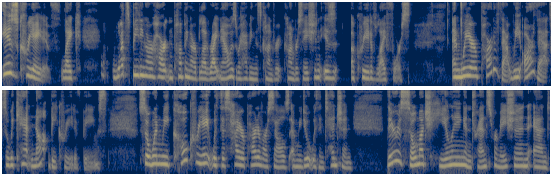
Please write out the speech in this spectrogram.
is creative. Like what's beating our heart and pumping our blood right now as we're having this conversation is a creative life force. And we are part of that. We are that. So we can't not be creative beings. So when we co create with this higher part of ourselves and we do it with intention, there is so much healing and transformation and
